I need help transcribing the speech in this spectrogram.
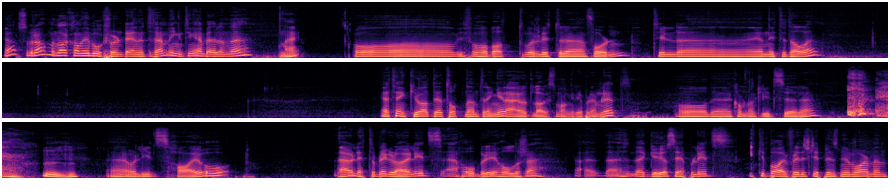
Ja, så bra. Men da kan vi bokføre den til 1,95. Ingenting er bedre enn det. Nei. Og vi får håpe at våre lyttere får den til uh, 1,90-tallet. Jeg tenker jo at det Tottenham trenger, er jo et lag som angriper dem litt. Og det kommer nok Leeds til å gjøre. Mm. Uh, og Leeds har jo Det er jo lett å bli glad i Leeds. Jeg håper de holder seg. Det er, det, er, det er, gøy å se på Leeds. Ikke bare fordi de slipper inn så mye mål, men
